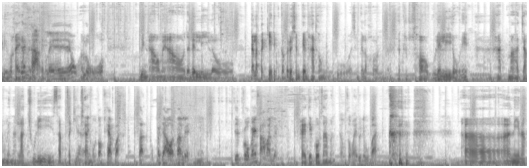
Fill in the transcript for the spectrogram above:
เดี๋ยวว่าใครไม่ทำได้อะไรขังไปแล้วฮัลโหล วินเอาไม่เอาจะเล่นรีโลได้รับแพ็กเกจที่เป็นกับไปด้วยแชมเปี้ยนห้าทองหนึ่งตัวแชมเปี้ยนละครด้วยถ้าทอกูเล่นรีโลนี่หัดมาจังเลยนะลักชูรี่ซับสกิปชั่นผมต้องแคปว่ะ สัตว์ผมปัญญาอ่อนมากเลยนี่ทีมโปรแม่งสามอันเลย ใครเตรียมโกบสามมันเดี๋ยวผมส่งมาให้ดูในหมู่บ้านเอ่ออันนี้เนาะ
